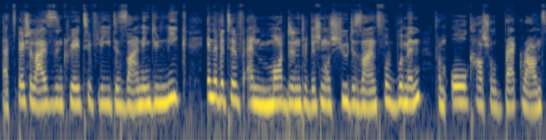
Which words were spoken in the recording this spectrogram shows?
that specializes in creatively designing unique, innovative, and modern traditional shoe designs for women from all cultural backgrounds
